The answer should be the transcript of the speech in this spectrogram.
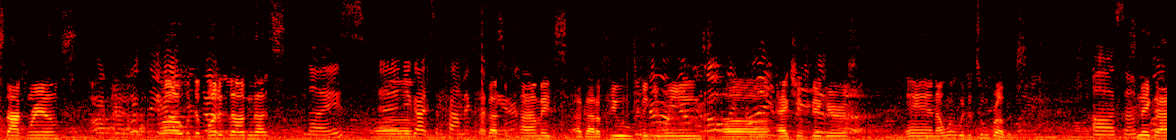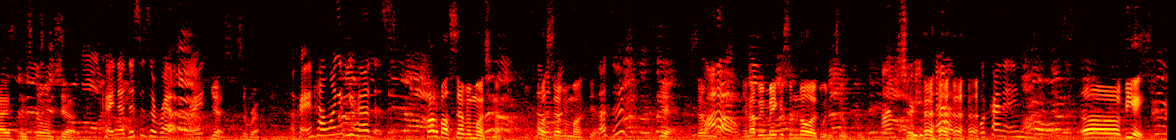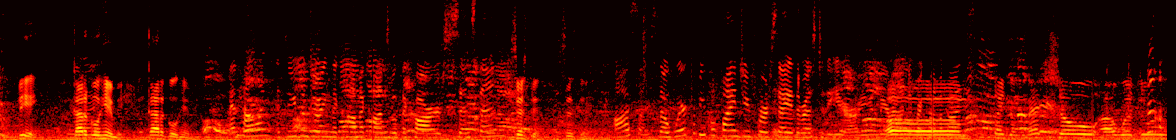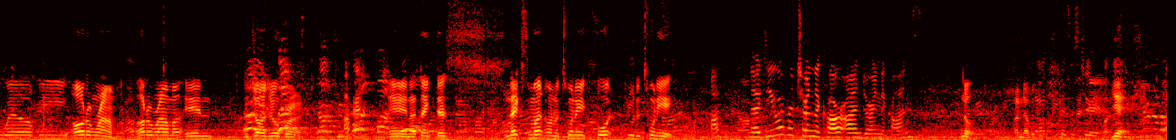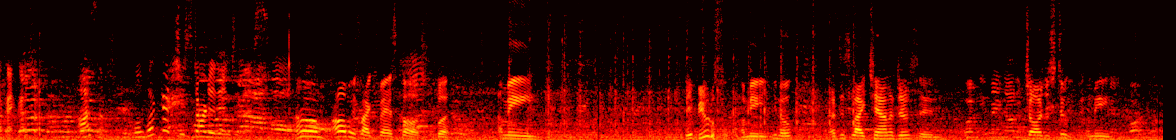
Stock rims uh, with the bullet lug nuts. Nice. And you Um, got some comics I up got here. some comics. I got a few figurines, uh, action figures, and I went with the two brothers, awesome. Snake Eyes and Storm Shadow. Okay, now this is a wrap, right? Yes, it's a wrap. Okay, and how long have you had this? Probably about seven months now. Seven months, yeah. That's it? Yeah, seven Wow. months. And I've been making some noise with it too. I'm sure you have. what kind of engine is this? Uh, V8. V8. Gotta go hear me. Gotta go hear me. And how long? So you've been doing the Comic Cons with the cars since then? Since then. Since then. Awesome. So where can people find you for, say, the rest of the year? Are you going to be around different Um, Comic Cons? I think the next show I will do will be Autorama. Autorama in the George R. Brown. Okay. And I think that's next month on the 24th through the 28th. Awesome. Now, do you ever turn the car on during the cons? No, I never do. Because it's too close. Yeah. Okay, gotcha. Awesome. Well, what got you started into this? Um, I always like fast cars, but I mean, they're beautiful. I mean, you know, I just like Challengers and Chargers too. I mean,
